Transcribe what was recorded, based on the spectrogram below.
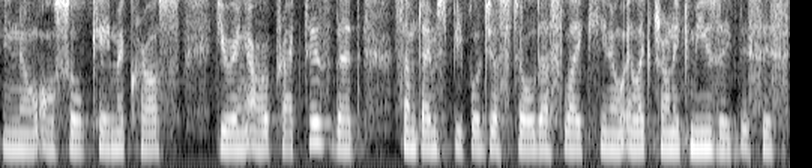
you know, also came across during our practice that sometimes people just told us, like, you know, electronic music, this is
